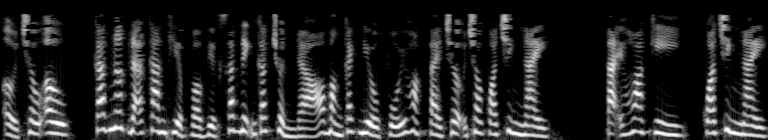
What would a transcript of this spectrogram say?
Ở châu Âu, các nước đã can thiệp vào việc xác định các chuẩn đó bằng cách điều phối hoặc tài trợ cho quá trình này. Tại Hoa Kỳ, quá trình này,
